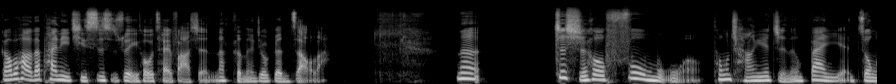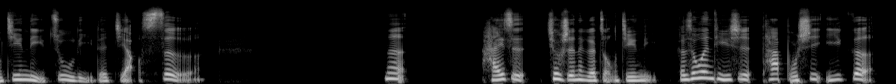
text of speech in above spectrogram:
搞不好他叛逆期四十岁以后才发生，那可能就更糟了。那这时候父母通常也只能扮演总经理助理的角色。那孩子就是那个总经理，可是问题是，他不是一个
